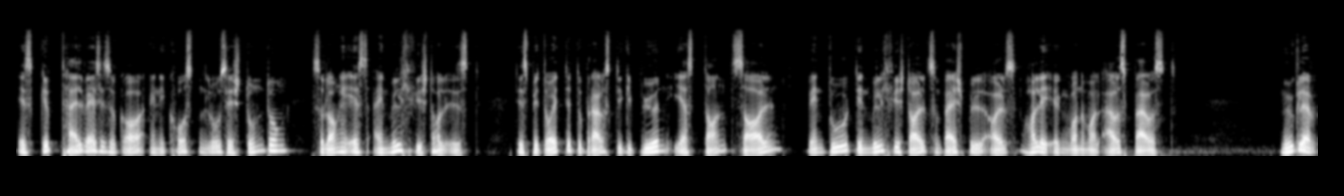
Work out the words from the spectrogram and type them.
Es gibt teilweise sogar eine kostenlose Stundung, solange es ein Milchviehstall ist. Das bedeutet, du brauchst die Gebühren erst dann zahlen, wenn du den Milchviehstall zum Beispiel als Halle irgendwann einmal ausbaust. Mögler,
